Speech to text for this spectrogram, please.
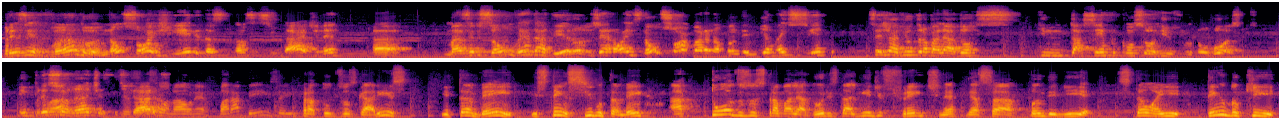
preservando não só a higiene da nossa cidade, né? Ah, mas eles são verdadeiros heróis, não só agora na pandemia, mas sempre. Você já viu o trabalhador que está sempre com um sorriso no rosto? Impressionante claro, esses caras. Sensacional, né? Parabéns aí para todos os garis e também extensivo também a todos os trabalhadores da linha de frente, né? Nessa pandemia. Estão aí tendo que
